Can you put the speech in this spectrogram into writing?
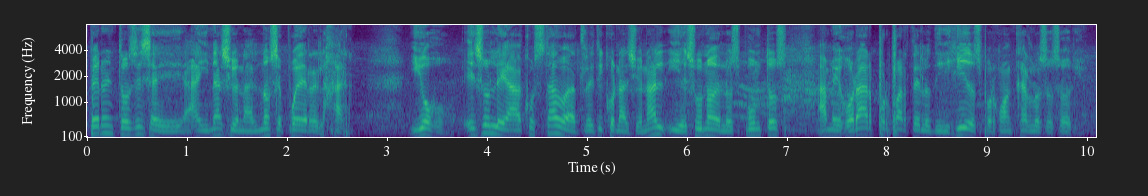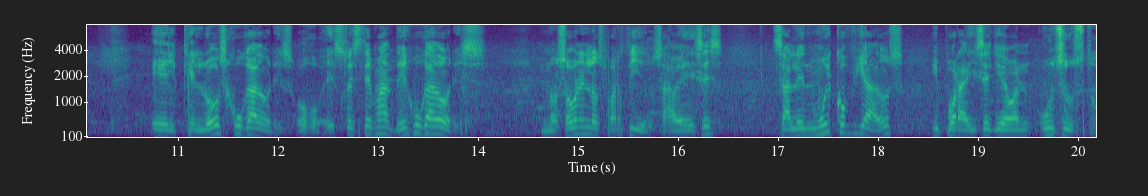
pero entonces eh, ahí Nacional no se puede relajar. Y ojo, eso le ha costado a Atlético Nacional y es uno de los puntos a mejorar por parte de los dirigidos por Juan Carlos Osorio. El que los jugadores, ojo, esto es tema de jugadores, no sobren los partidos. A veces salen muy confiados y por ahí se llevan un susto.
